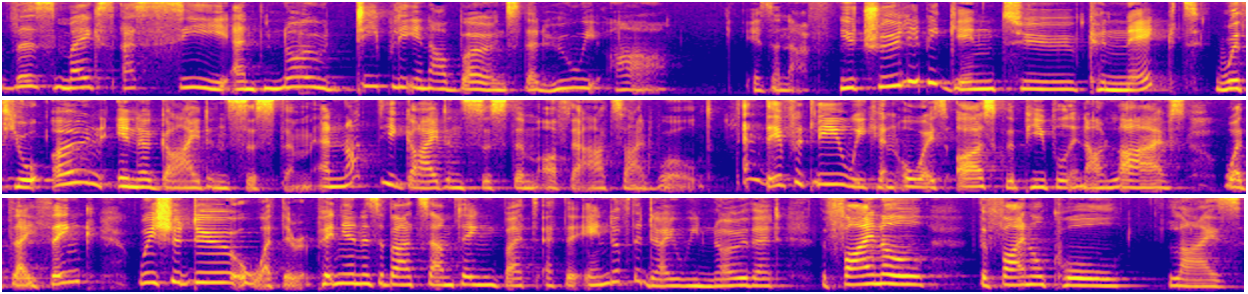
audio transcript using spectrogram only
This makes us see and know deeply in our bones that who we are is enough. You truly begin to connect with your own inner guidance system and not the guidance system of the outside world. And definitely, we can always ask the people in our lives what they think we should do or what their opinion is about something. But at the end of the day, we know that the final, the final call lies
